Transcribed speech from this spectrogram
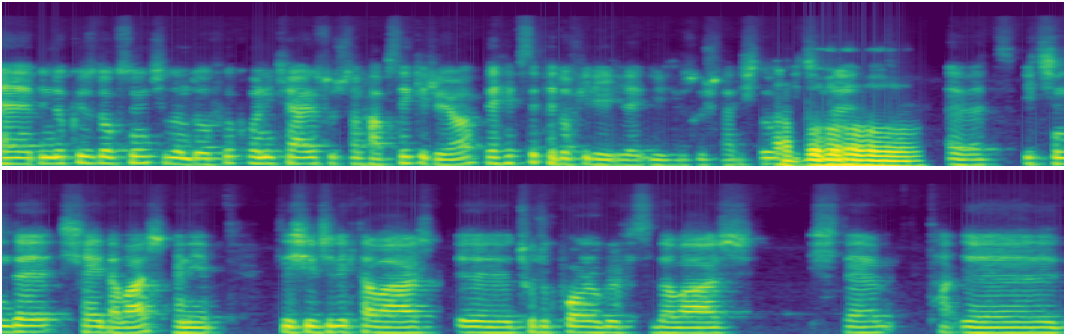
e, 1993 yılında Ufuk 12 ayrı suçtan hapse giriyor ve hepsi pedofili ilgili, ilgili suçlar. İşte o içinde, evet içinde şey de var hani teşhircilik de var, e, çocuk pornografisi de var, işte ta, e,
